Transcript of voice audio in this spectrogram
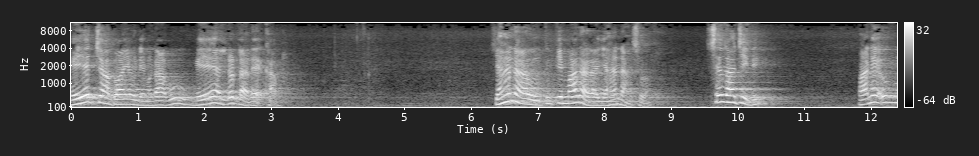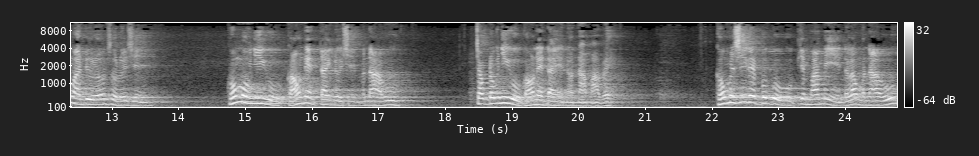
ငရဲကြသွားရုံနဲ့မကဘူးငရဲလွတ်လာတဲ့အခါမှာယဟန္တာကိုသူပြင်မာတာကယဟန္တာဆိုတော့စဉ်းစားကြည့်လေဘာနဲ့ဥပမာတူတော့ဆိုလို့ရှိရင်ဂုံးမုံကြီးကိုခေါင်းနဲ့တိုက်လို့ရှိရင်မနာဘူးကြောက်တုံးကြီးကိုခေါင်းနဲ့တိုက်ရင်တော့နာမှာပဲဂုံမရှိတဲ့ပုဂ္ဂိုလ်ကိုပြစ်မှားမိရင်ဒါတော့မနာဘူး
